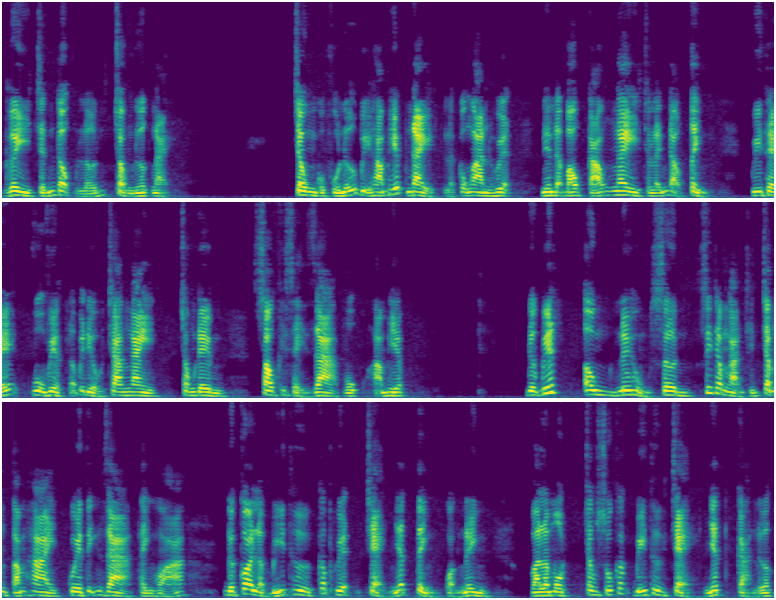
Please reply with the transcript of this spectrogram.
gây chấn động lớn trong nước này. Chồng của phụ nữ bị hãm hiếp này là công an huyện nên đã báo cáo ngay cho lãnh đạo tỉnh vì thế, vụ việc đã bị điều tra ngay trong đêm sau khi xảy ra vụ hãm hiếp. Được biết, ông Lê Hùng Sơn, sinh năm 1982, quê Tĩnh Gia, Thanh Hóa, được coi là bí thư cấp huyện trẻ nhất tỉnh Quảng Ninh và là một trong số các bí thư trẻ nhất cả nước.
